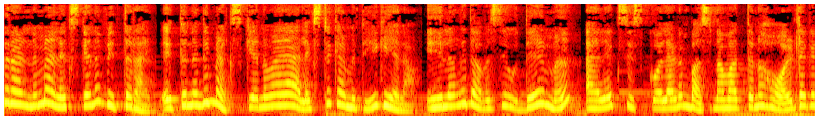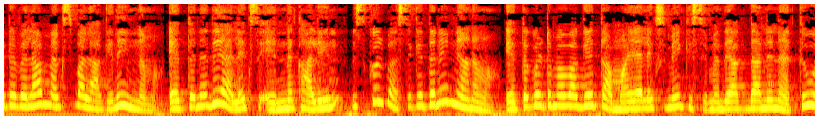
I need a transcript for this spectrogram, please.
කරන්නම ඇලෙක්ස් ගැන විතරයි. එතනදී මැක්ස් කියනවා එයා ඇලෙක්ස්ට කැමතියි කියලා. ඊළඟ දවසේ උදේම ඇලෙක්ස් ඉස්කෝලේට බස් නවත්තන හෝල්ට් එකට වෙලා මැක්ස් බලාගෙන ඉන්නවා. එතනදී ඇලෙක්ස් එන්න කලින් ස්කූල් බස් එක එතනින් යනවා. එතකොටම වගේ තමයි ඇලෙක්ස් මේ කිසිම දෙයක් දන්නේ නැතුව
